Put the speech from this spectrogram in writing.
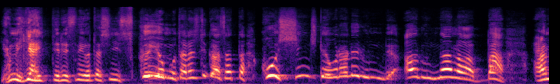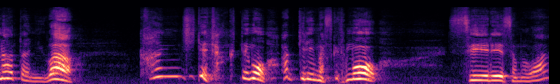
よみがえってですね私に救いをもたらしてくださったこう信じておられるんであるならばあなたには感じてなくてもはっきり言いますけども精霊様は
